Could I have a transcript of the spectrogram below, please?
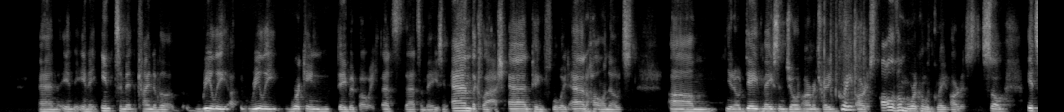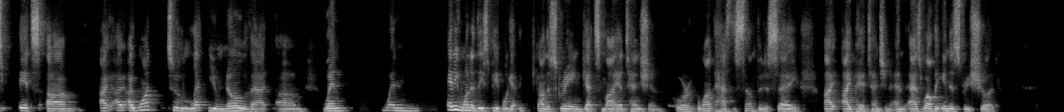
and in, in an intimate kind of a really really working David Bowie. That's that's amazing. And the Clash and Pink Floyd and Hall and Oates. Um, you know, Dave Mason, Joan Armatrading, great artists. All of them working with great artists. So it's it's um, I, I, I want to let you know that um, when when any one of these people get on the screen gets my attention or want, has something to say, I, I pay attention, and as well the industry should.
